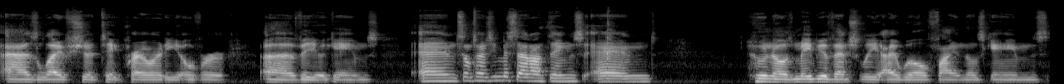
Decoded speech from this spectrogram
as life should take priority over uh, video games. And sometimes you miss out on things, and who knows, maybe eventually I will find those games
